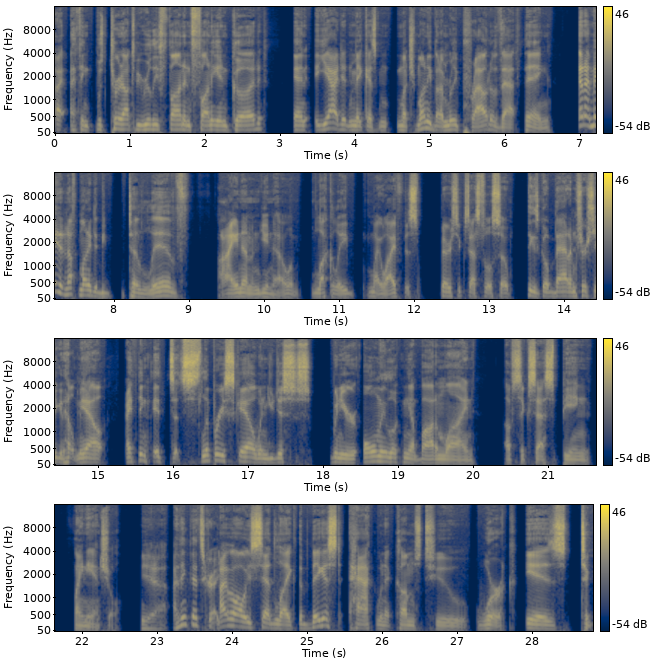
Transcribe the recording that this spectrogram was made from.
I, I think was turned out to be really fun and funny and good, and yeah, I didn't make as m- much money, but I'm really proud of that thing, and I made enough money to be to live fine, and you know, luckily my wife is very successful, so things go bad, I'm sure she can help me out. I think it's a slippery scale when you just when you're only looking at bottom line of success being financial. Yeah. I think that's great. I've always said like the biggest hack when it comes to work is to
